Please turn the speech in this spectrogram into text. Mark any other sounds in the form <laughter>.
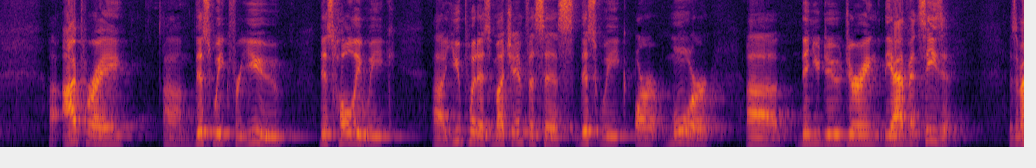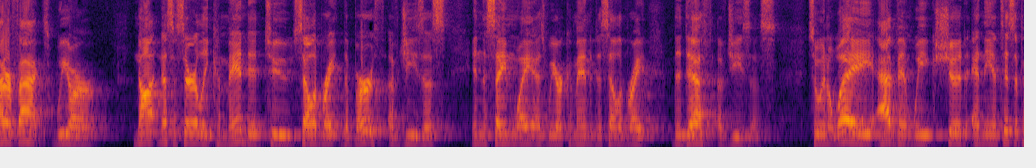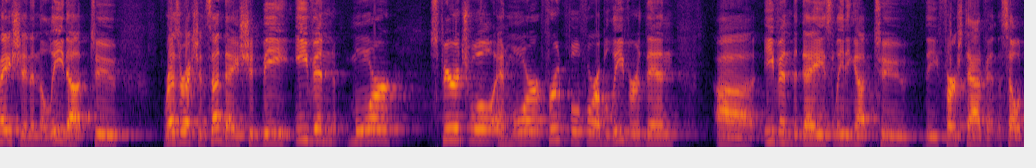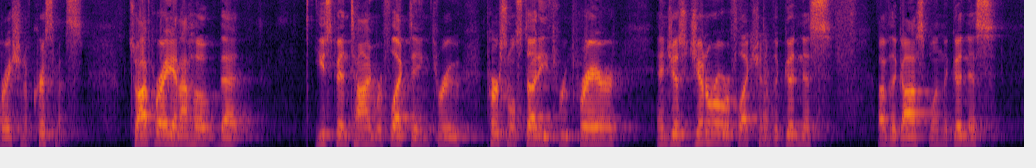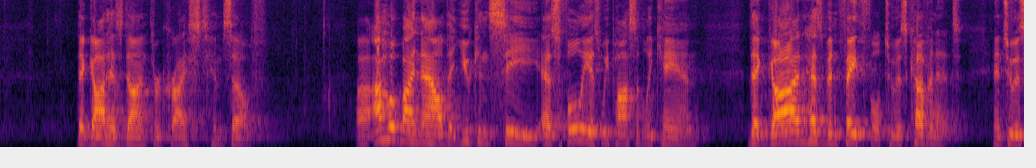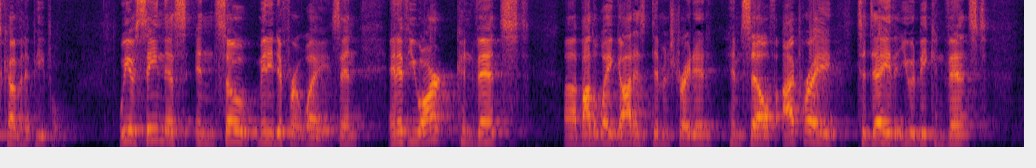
Uh, I pray um, this week for you, this Holy Week, uh, you put as much emphasis this week or more uh, than you do during the Advent season. As a matter of fact, we are not necessarily commanded to celebrate the birth of Jesus in the same way as we are commanded to celebrate the death of Jesus. So, in a way, Advent week should, and the anticipation and the lead up to Resurrection Sunday should be even more spiritual and more fruitful for a believer than uh, even the days leading up to the first Advent, the celebration of Christmas. So I pray and I hope that you spend time reflecting through personal study, through prayer, and just general reflection of the goodness of the gospel and the goodness that God has done through Christ Himself. Uh, I hope by now that you can see as fully as we possibly can that God has been faithful to his covenant and to his covenant people. We have seen this in so many different ways. And, and if you aren't convinced uh, by the way God has demonstrated himself, I pray today that you would be convinced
